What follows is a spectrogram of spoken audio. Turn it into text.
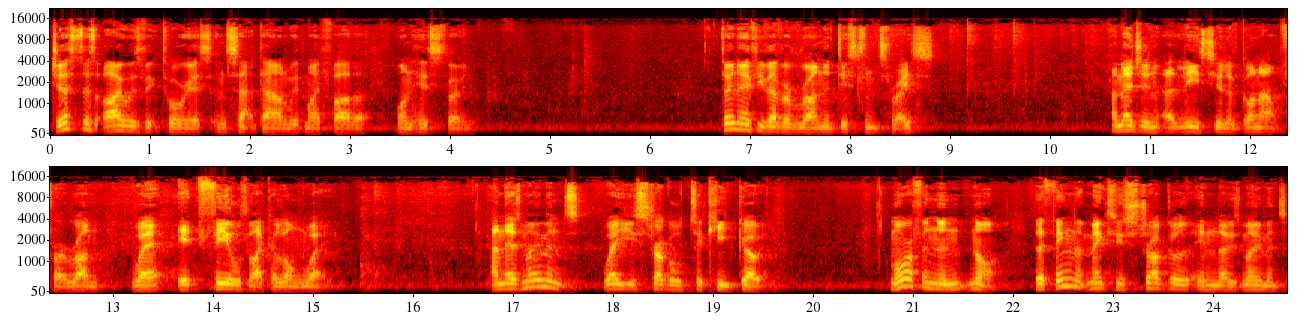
just as I was victorious and sat down with my Father on his throne. Don't know if you've ever run a distance race. I imagine at least you'll have gone out for a run where it feels like a long way. And there's moments where you struggle to keep going. More often than not, the thing that makes you struggle in those moments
